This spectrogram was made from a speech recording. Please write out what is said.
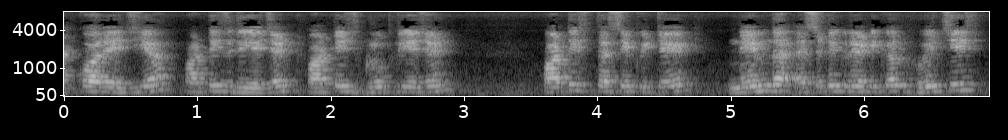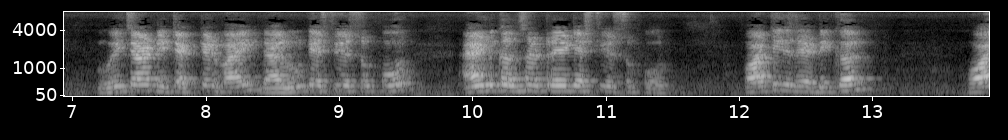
aqua regia what is reagent what is group reagent what is precipitate name the acidic radical which is which are detected by dilute H2SO4 and concentrate H2SO4 what is radical why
